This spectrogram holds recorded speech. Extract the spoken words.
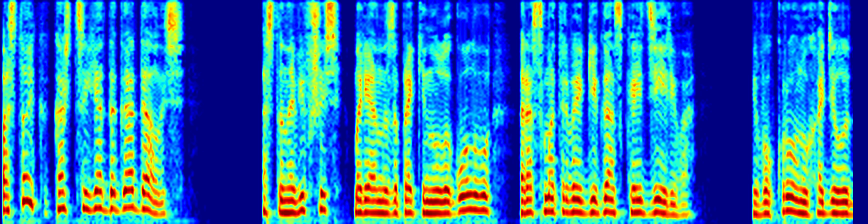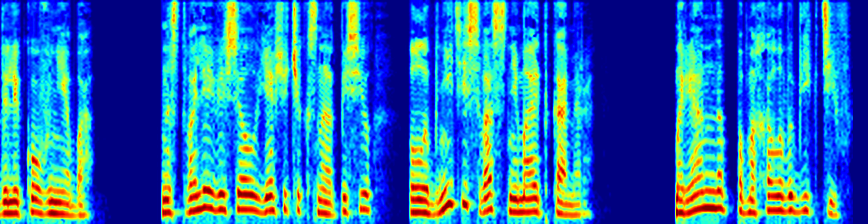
«Постой-ка, кажется, я догадалась». Остановившись, Марианна запрокинула голову, рассматривая гигантское дерево. Его крона уходила далеко в небо. На стволе висел ящичек с надписью «Улыбнитесь, вас снимает камера». Марианна помахала в объектив.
